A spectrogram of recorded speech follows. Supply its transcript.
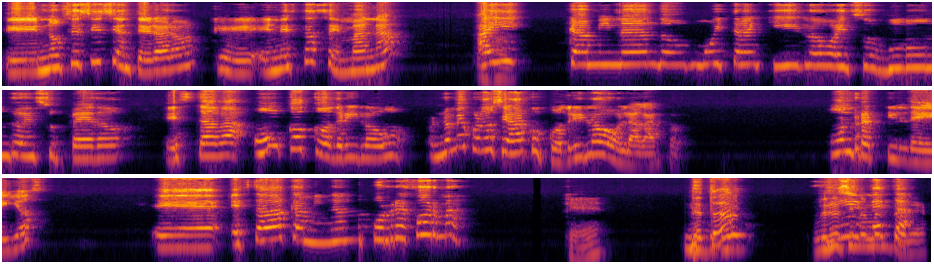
eh, no sé si se enteraron que en esta semana hay caminando muy tranquilo en su mundo, en su pedo, estaba un cocodrilo, no me acuerdo si era cocodrilo o lagarto, un reptil de ellos, eh, estaba caminando por reforma. ¿Qué? ¿Neta? Sí, neta.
